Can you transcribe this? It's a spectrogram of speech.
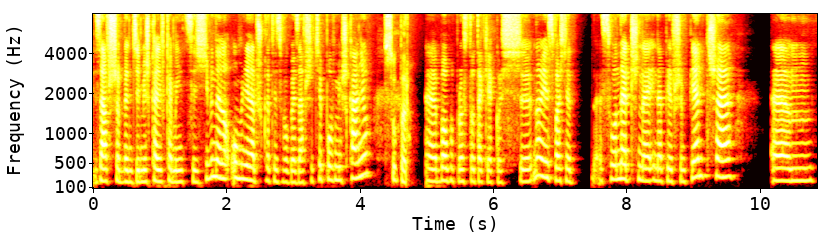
zawsze będzie mieszkanie w kamienicy zimne. No, u mnie na przykład jest w ogóle zawsze ciepło w mieszkaniu. Super. e, bo po prostu tak jakoś, e, no jest właśnie słoneczne i na pierwszym piętrze. Um,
